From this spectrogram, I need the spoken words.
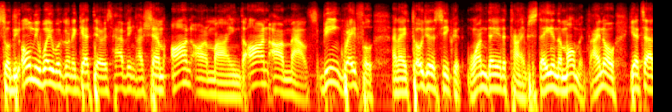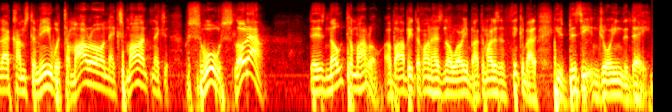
So the only way we're going to get there is having Hashem on our mind, on our mouths, being grateful. And I told you the secret: one day at a time. Stay in the moment. I know Yetzer Hara comes to me with tomorrow, next month, next. Whoa, slow down. There's no tomorrow. Abba Bitachon has no worry about tomorrow. Doesn't think about it. He's busy enjoying the day.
